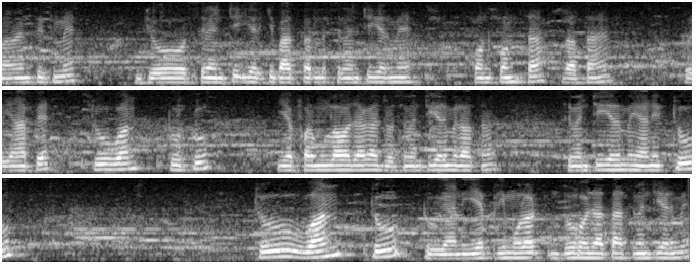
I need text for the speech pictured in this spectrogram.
परमानेंट में जो सेवेंटी ईयर की बात कर लो सेवेंटी ईयर में कौन कौन सा रहता है तो यहाँ पे टू वन टू टू ये फार्मूला हो जाएगा जो सेवेंटी ईयर में रहता है सेवेंटी ईयर में यानी two two one two two यानी ये प्रीमोलर दो हो जाता है सेवेंटी ईयर में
